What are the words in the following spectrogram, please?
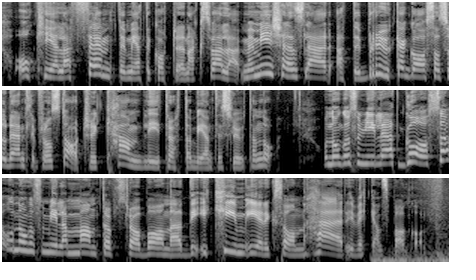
och hela 50 meter kortare än Axvalla. Men min känsla är att det brukar gasas ordentligt från start så det kan bli trötta ben till slut ändå. Och någon som gillar att gasa och någon som gillar Mantorps travbana, det är Kim Eriksson här i veckans Badgolf.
